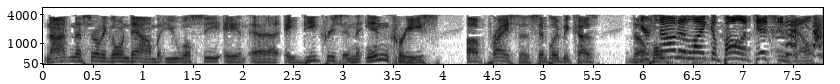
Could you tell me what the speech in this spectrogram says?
not necessarily going down, but you will see a uh, a decrease in the increase of prices simply because the You're home- sounding like a politician, Bill.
